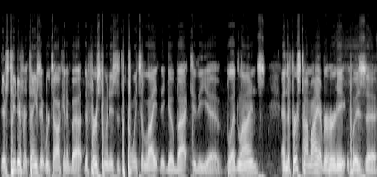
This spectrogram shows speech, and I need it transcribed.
There's two different things that we're talking about. The first one is, is the points of light that go back to the uh, bloodlines. And the first time I ever heard it was uh,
